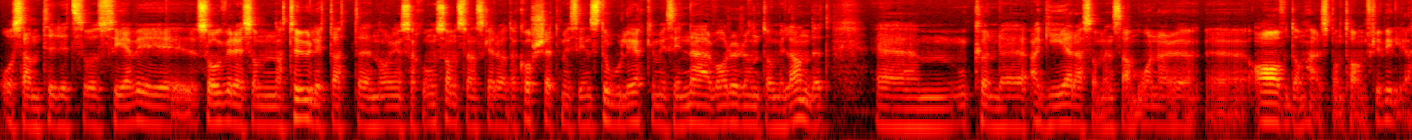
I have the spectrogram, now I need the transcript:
Och samtidigt så ser vi, såg vi det som naturligt att en organisation som Svenska Röda Korset med sin storlek, med sin närvaro runt om i landet Ehm, kunde agera som en samordnare eh, av de här spontanfrivilliga.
